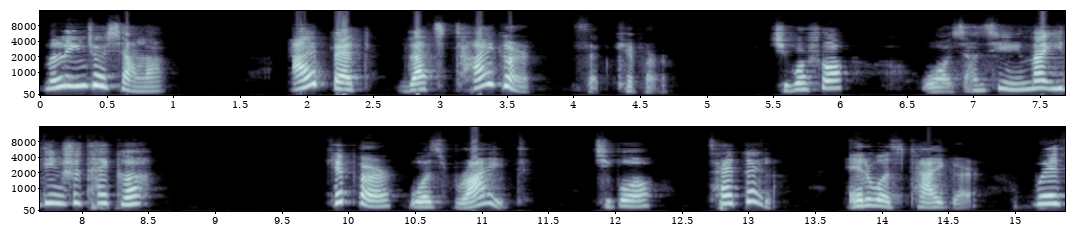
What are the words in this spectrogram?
门铃就响了。I bet that's Tiger," said Kipper. 齐波说：“我相信那一定是泰格。” Kipper was right. 齐波猜对了，It was Tiger with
